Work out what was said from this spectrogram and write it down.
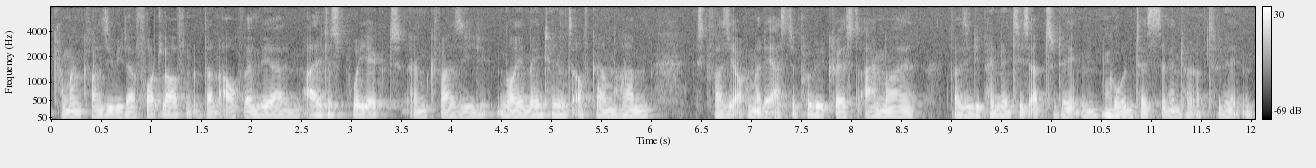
kann man quasi wieder fortlaufen. Und dann auch, wenn wir ein altes Projekt ähm, quasi neue Maintenance-Aufgaben haben, ist quasi auch immer der erste Pull-Request einmal quasi Dependencies abzudaten, mhm. Golden-Tests eventuell abzudaten.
